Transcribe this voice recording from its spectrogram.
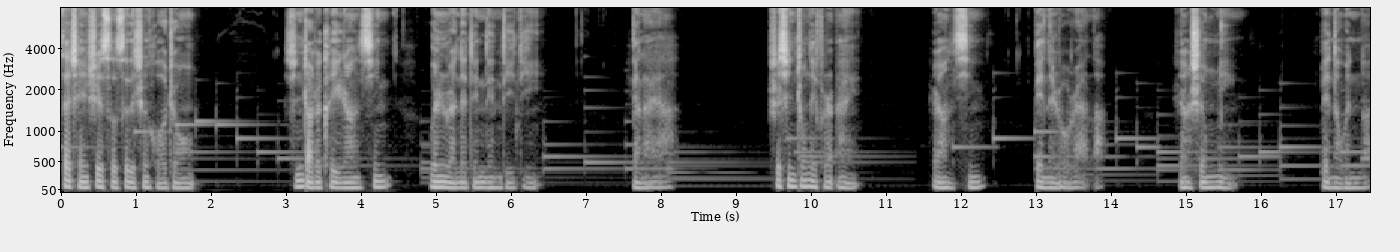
在尘世琐碎的生活中，寻找着可以让心温软的点点滴滴。原来啊，是心中那份爱，让心变得柔软了。让生命变得温暖，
